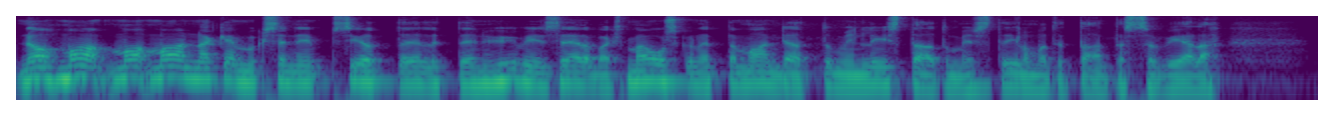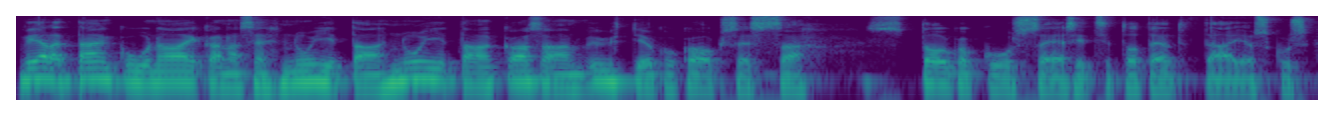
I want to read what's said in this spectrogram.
no, mä, mä, mä oon näkemykseni sijoittajille tehnyt hyvin selväksi. Mä uskon, että mandaattumin listautumisesta ilmoitetaan tässä vielä – vielä tämän kuun aikana se nujitaan, nujitaan kasaan yhtiökokouksessa toukokuussa ja sitten se toteutetaan joskus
